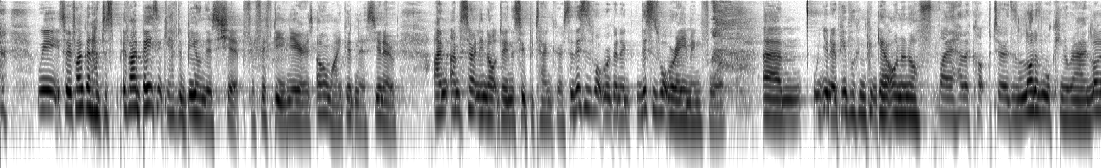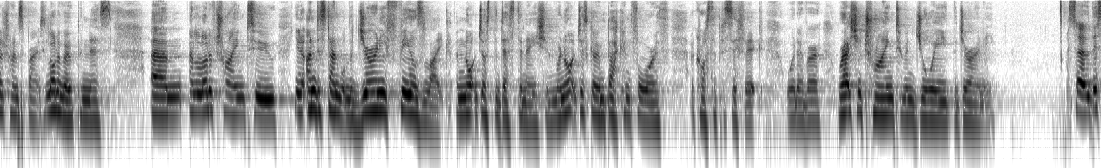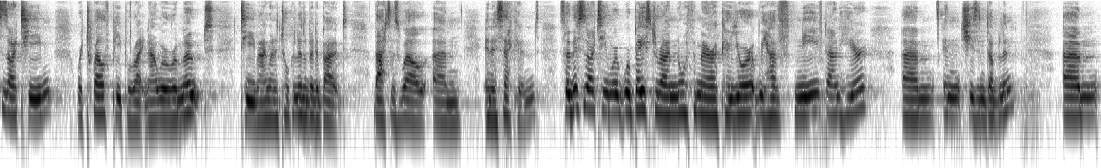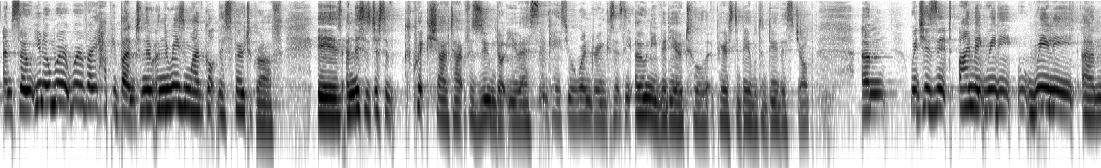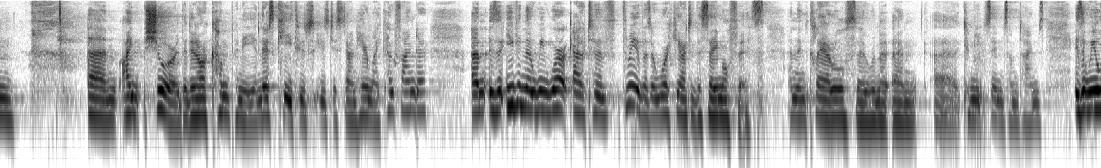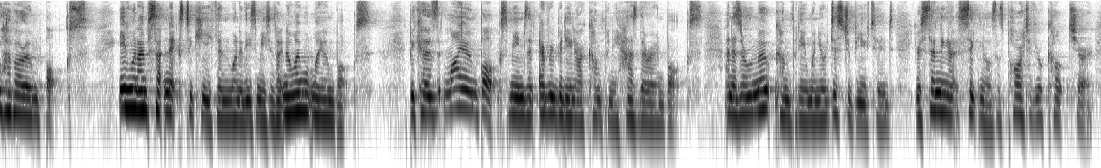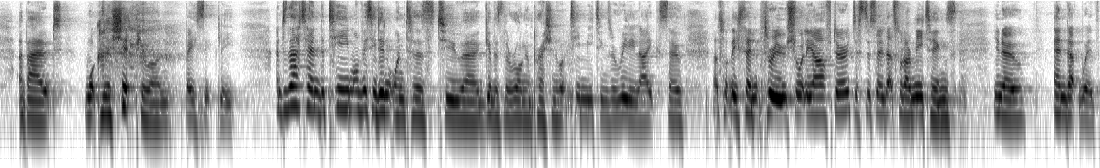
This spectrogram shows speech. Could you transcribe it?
we, so if I'm going to have to, if I basically have to be on this ship for 15 years, oh my goodness, you know, I'm, I'm certainly not doing the super tanker. So this is what we're going to, this is what we're aiming for. Um, you know, people can get on and off by a helicopter. There's a lot of walking around, a lot of transparency, a lot of openness um, and a lot of trying to you know, understand what the journey feels like and not just the destination. We're not just going back and forth across the Pacific whatever. We're actually trying to enjoy the journey. So this is our team. We're 12 people right now. We're a remote team. I'm going to talk a little bit about that as well um, in a second. So this is our team. We're, we're, based around North America, Europe. We have Neve down here. Um, in, she's in Dublin. Um, and so, you know, we're, we're a very happy bunch. And the, and the reason why I've got this photograph is, and this is just a quick shout out for Zoom.us, in case you're wondering, because it's the only video tool that appears to be able to do this job, um, which is that I make really, really, um, um, I'm sure that in our company, and there's Keith, who's, who's just down here, my co-founder, um, is that even though we work out of, three of us are working out of the same office, and then Claire also remote, um, uh, commutes in sometimes, is that we all have our own box. even when I'm sat next to Keith in one of these meetings, like, no, I want my own box. Because my own box means that everybody in our company has their own box. And as a remote company, when you're distributed, you're sending out signals as part of your culture about what kind of ship you're on, basically. And to that end, the team obviously didn't want us to uh, give us the wrong impression of what team meetings are really like. So that's what they sent through shortly after, just to say that's what our meetings, you know, end up with.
